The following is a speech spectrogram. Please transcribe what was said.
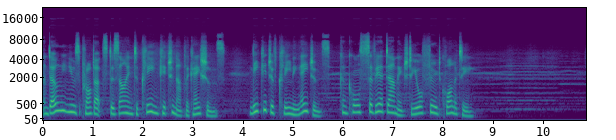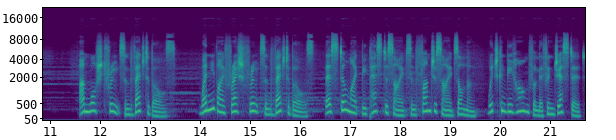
and only use products designed to clean kitchen applications. Leakage of cleaning agents can cause severe damage to your food quality. Unwashed fruits and vegetables. When you buy fresh fruits and vegetables, there still might be pesticides and fungicides on them, which can be harmful if ingested.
